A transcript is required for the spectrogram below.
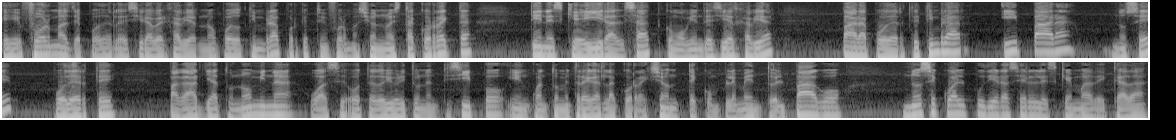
eh, formas de poderle decir, a ver Javier, no puedo timbrar porque tu información no está correcta, tienes que ir al SAT, como bien decías Javier, para poderte timbrar y para, no sé, poderte pagar ya tu nómina o, hace, o te doy ahorita un anticipo y en cuanto me traigas la corrección te complemento el pago. No sé cuál pudiera ser el esquema de cada,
